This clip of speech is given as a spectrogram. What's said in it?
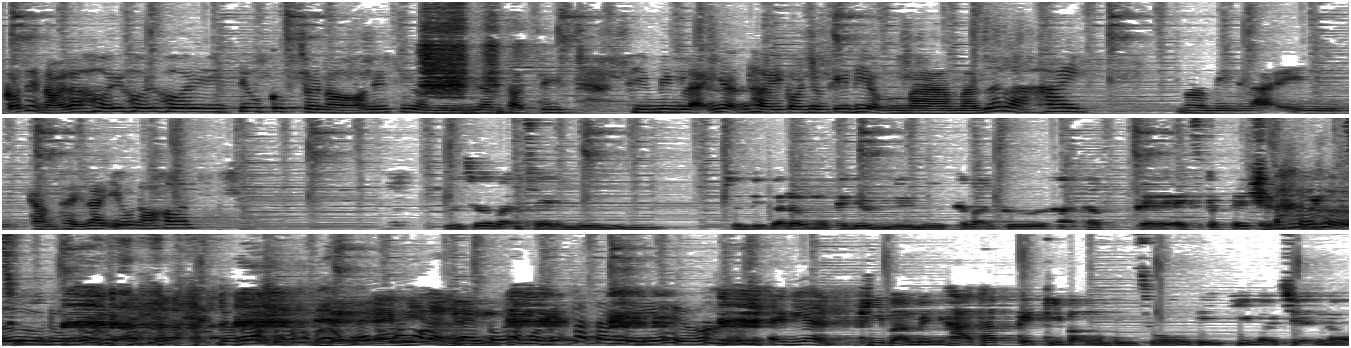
có thể nói là hơi hơi hơi tiêu cực cho nó. Nên khi mà mình đi làm thật thì thì mình lại nhận thấy có những cái điểm mà mà rất là hay, mà mình lại cảm thấy là yêu nó hơn. Gửi cho bạn trẻ muốn chuẩn bị bắt đầu một cái điều gì đấy mới. Các bạn cứ hạ thấp cái expectation. Của mình ừ xuống. đúng rồi. Đúng không Để đấy em nghĩ là là một, đấy đến- cũng là một biện pháp tâm lý đấy, đúng không? Em nghĩ là khi mà mình hạ thấp cái kỳ vọng của mình xuống thì khi mọi chuyện nó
